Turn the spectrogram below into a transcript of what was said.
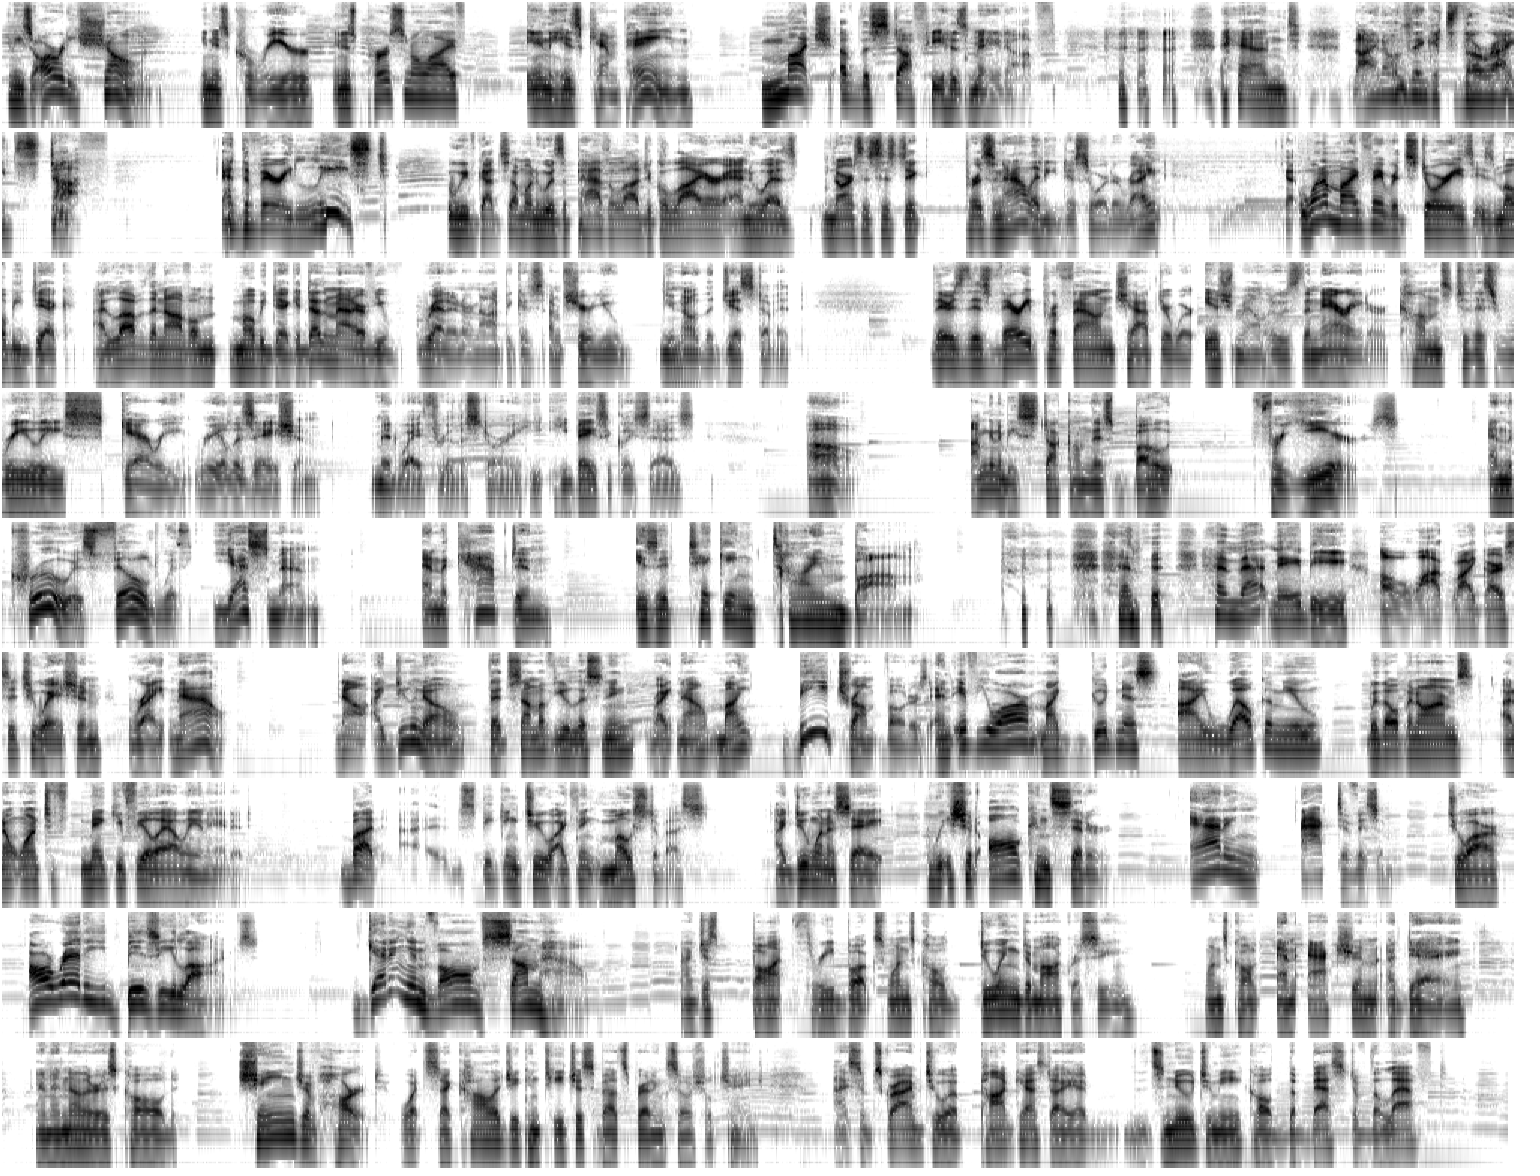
and he's already shown in his career, in his personal life, in his campaign, much of the stuff he is made of. and I don't think it's the right stuff. At the very least, we've got someone who is a pathological liar and who has narcissistic personality disorder, right? Uh, one of my favorite stories is Moby Dick. I love the novel Moby Dick. It doesn't matter if you've read it or not because I'm sure you you know the gist of it. There's this very profound chapter where Ishmael, who's the narrator, comes to this really scary realization midway through the story. He he basically says, "Oh, I'm going to be stuck on this boat for years." And the crew is filled with yes men and the captain is a ticking time bomb. and, and that may be a lot like our situation right now. Now, I do know that some of you listening right now might be Trump voters. And if you are, my goodness, I welcome you with open arms. I don't want to f- make you feel alienated. But uh, speaking to, I think, most of us, I do want to say we should all consider adding activism to our already busy lives. Getting involved somehow. I just bought three books. One's called Doing Democracy, one's called An Action a Day, and another is called Change of Heart What Psychology Can Teach Us About Spreading Social Change. I subscribe to a podcast I that's new to me called The Best of the Left.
